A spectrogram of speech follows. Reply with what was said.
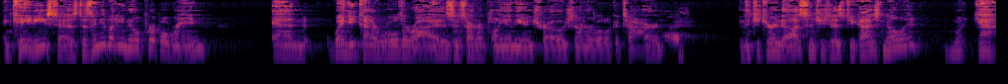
And k.d. says, "Does anybody know Purple Rain?" And Wendy kind of rolled her eyes and started playing the intro. She's on her little guitar. And, and, then she turned to us and she says, Do you guys know it? Went, yeah.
